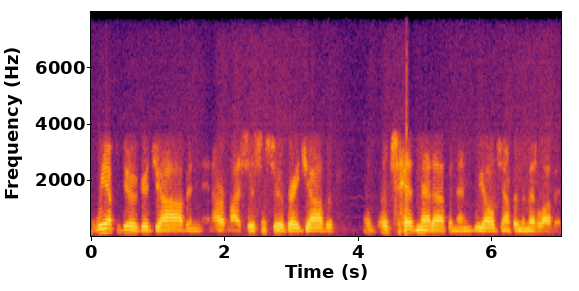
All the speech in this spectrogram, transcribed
we have to do a good job, and, and our my assistants do a great job of, of, heading that up, and then we all jump in the middle of it.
